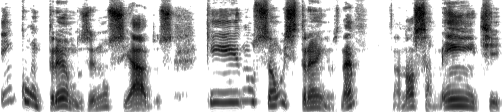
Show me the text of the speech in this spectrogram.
encontramos enunciados que nos são estranhos, né? A nossa mente,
